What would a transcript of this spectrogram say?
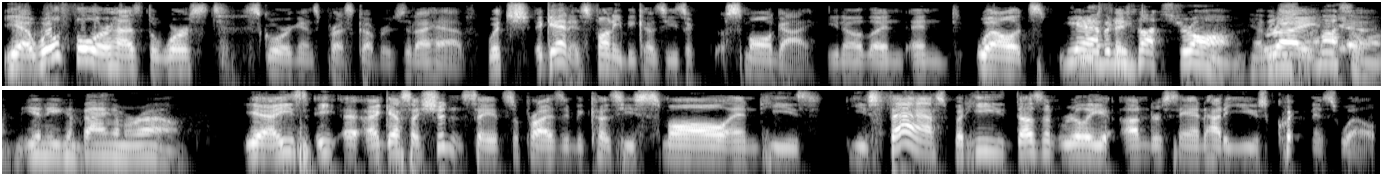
Yeah, Will Fuller has the worst score against press coverage that I have, which again is funny because he's a, a small guy, you know, and and well, it's yeah, but think, he's not strong. I mean, right, you can muscle yeah. him. You know, you can bang him around. Yeah, he's. He, I guess I shouldn't say it's surprising because he's small and he's he's fast, but he doesn't really understand how to use quickness well.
